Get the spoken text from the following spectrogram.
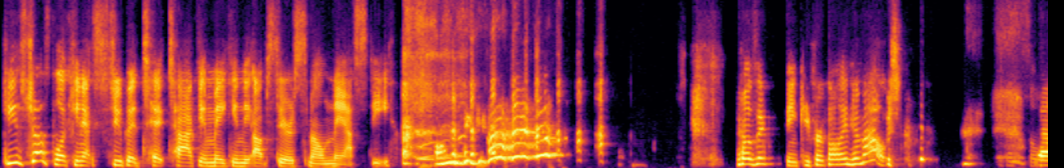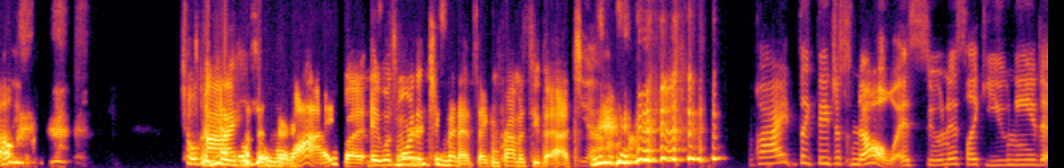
"He's just looking at stupid TikTok and making the upstairs smell nasty." Oh my god! I was like, "Thank you for calling him out." So Well, funny. children I don't know why, but it was more than two minutes. I can promise you that. Yeah. why like they just know as soon as like you need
